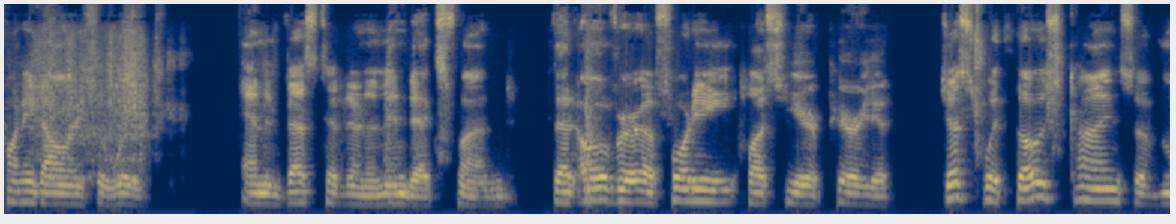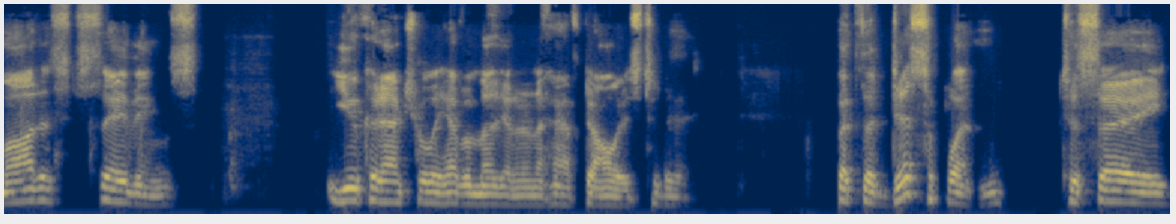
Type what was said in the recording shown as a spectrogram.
$20 a week, and invested in an index fund that over a 40 plus year period, just with those kinds of modest savings, you could actually have a million and a half dollars today. But the discipline to say,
